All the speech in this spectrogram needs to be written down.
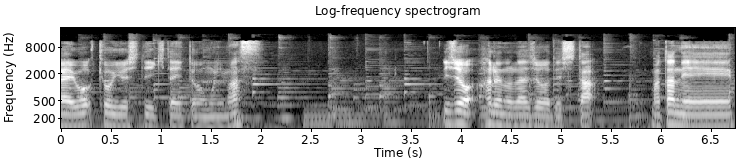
えを共有していきたいと思います。以上春のラジオでした。またね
